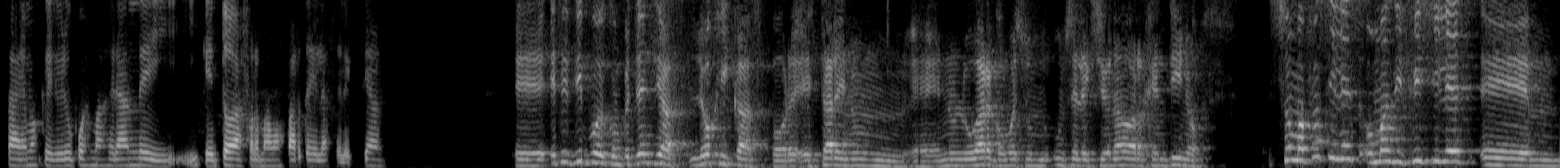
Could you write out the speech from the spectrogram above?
sabemos que el grupo es más grande y, que todas formamos parte de la selección. Eh, este tipo de competencias lógicas por estar en un, lugar como es un, seleccionado argentino, ¿son más fáciles o más difíciles eh,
